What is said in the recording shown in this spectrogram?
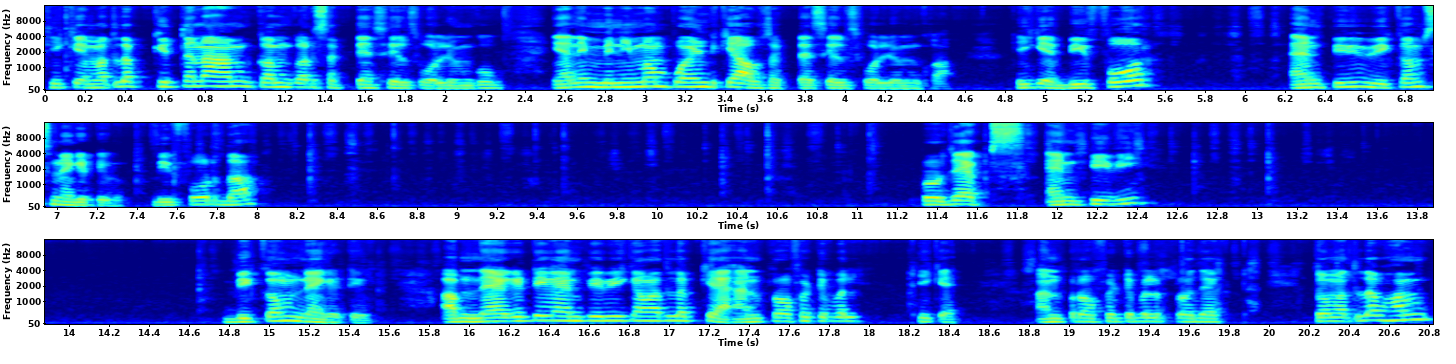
ठीक है मतलब कितना हम कम कर सकते हैं सेल्स वॉल्यूम को? यानी मिनिमम पॉइंट क्या हो सकता है सेल्स वॉल्यूम का? ठीक है before NPV becomes negative before the projects NPV become negative अब नेगेटिव एनपीवी का मतलब क्या है? अनप्रॉफिटेबल ठीक है? अनप्रॉफिटेबल प्रोजेक्ट तो मतलब हम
